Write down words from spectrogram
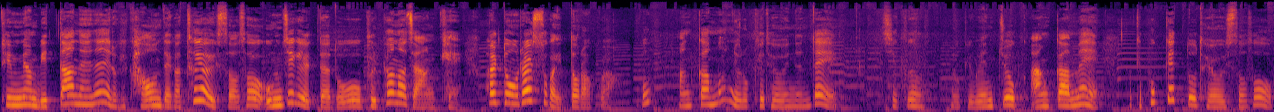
뒷면 밑단에는 이렇게 가운데가 트여 있어서 움직일 때도 불편하지 않게 활동을 할 수가 있더라고요. 어? 안감은 이렇게 되어 있는데 지금 여기 왼쪽 안감에 이렇게 포켓도 되어 있어서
